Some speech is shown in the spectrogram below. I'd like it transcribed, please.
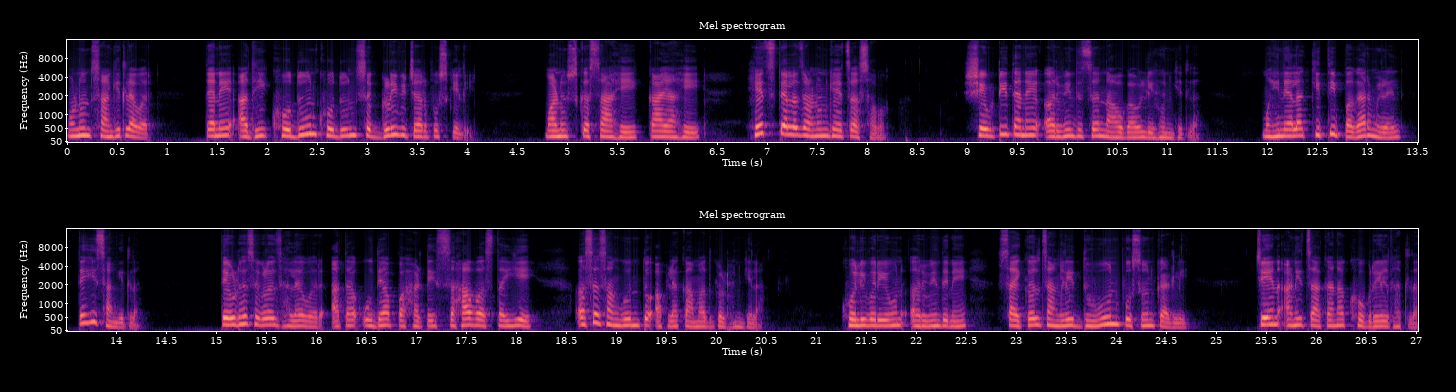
म्हणून सांगितल्यावर त्याने आधी खोदून खोदून सगळी विचारपूस केली. माणूस कसा आहे काय आहे हेच त्याला जाणून घ्यायचं असावं. शेवटी त्याने अरविंदचं नावगाव लिहून घेतलं. महिन्याला किती पगार मिळेल तेही सांगितलं. तेवढं सगळं झाल्यावर आता उद्या पहाटे सहा वाजता ये असं सांगून तो आपल्या कामात घडून गेला. खोलीवर येऊन अरविंदने सायकल चांगली धुवून पुसून काढली. चेन आणि चाकांना खोबरेल घातलं.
